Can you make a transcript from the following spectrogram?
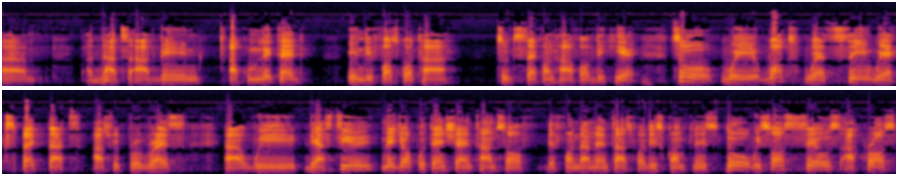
um, that have been accumulated in the first quarter to the second half of the year. So we, what we're seeing, we expect that as we progress, uh, we there are still major potential in terms of the fundamentals for these companies. Though we saw sales across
